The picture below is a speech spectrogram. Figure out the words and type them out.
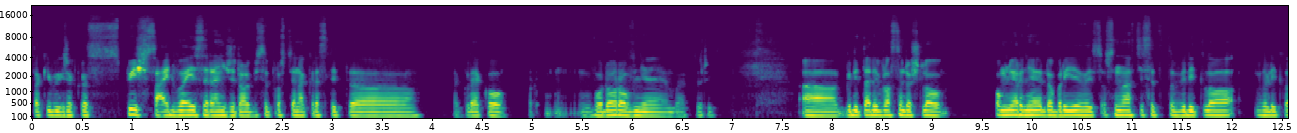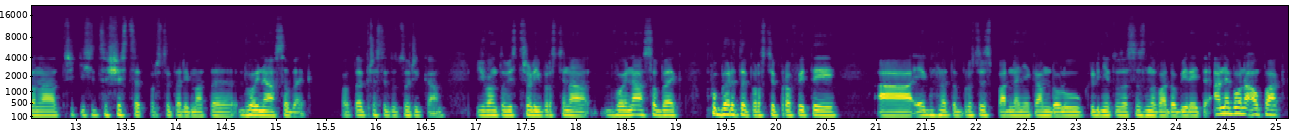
taky bych řekl spíš sideways range, dal by se prostě nakreslit uh, takhle jako vodorovně, nebo jak to říct. Uh, kdy tady vlastně došlo poměrně dobrý, z 1800 to vylítlo, vylítlo na 3600, prostě tady máte dvojnásobek. Jo, to je přesně to, co říkám. Když vám to vystřelí prostě na dvojnásobek, poberte prostě profity a jakmile to prostě spadne někam dolů, klidně to zase znova dobírejte. A nebo naopak,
